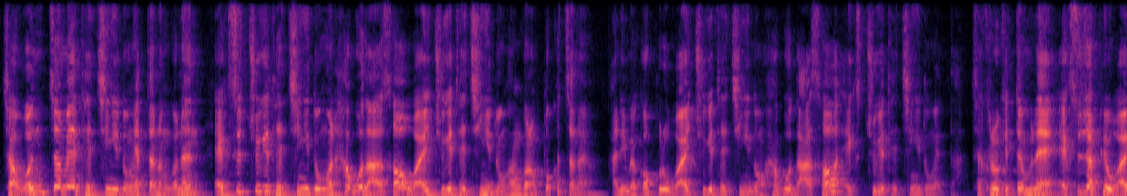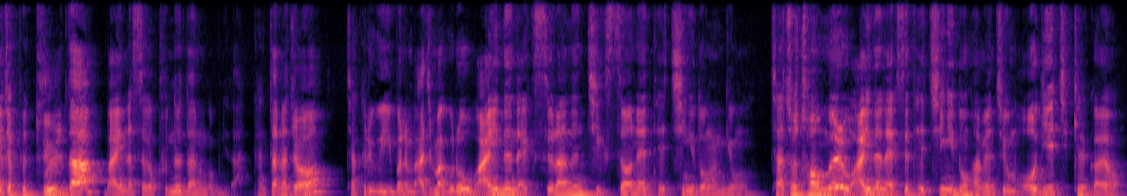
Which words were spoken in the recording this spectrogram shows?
자, 원점에 대칭 이동했다는 거는 X축에 대칭 이동을 하고 나서 Y축에 대칭 이동한 거랑 똑같잖아요. 아니면 거꾸로 Y축에 대칭 이동하고 나서 X축에 대칭 이동했다. 자, 그렇기 때문에 X좌표, Y좌표 둘 다 마이너스가 붙는다는 겁니다. 간단하죠? 자, 그리고 이번엔 마지막으로 Y는 X라는 직선에 대칭 이동한 경우. 자, 저 점을 Y는 X 대칭 이동하면 지금 어디에 찍힐까요?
